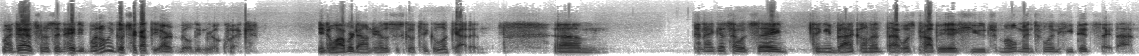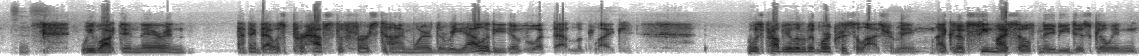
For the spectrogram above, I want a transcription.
my dad sort of said, "Hey, why don't we go check out the art building real quick? You know, while we're down here, let's just go take a look at it." Um, and I guess I would say, thinking back on it, that was probably a huge moment when he did say that. Hmm. We walked in there, and I think that was perhaps the first time where the reality of what that looked like was probably a little bit more crystallized for me. I could have seen myself maybe just going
